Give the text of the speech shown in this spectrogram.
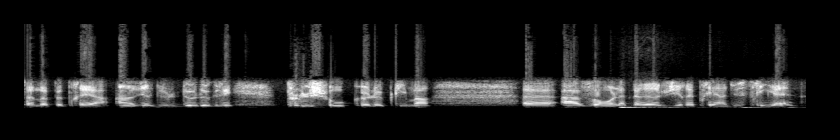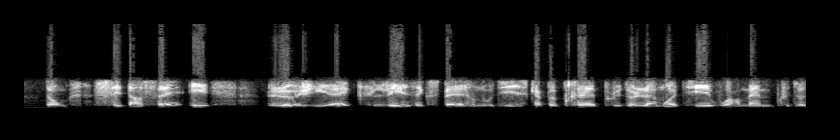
sommes à peu près à 1,2 degré plus chaud que le climat euh, avant la période, je dirais, pré-industrielle. Donc c'est un fait et le GIEC, les experts nous disent qu'à peu près plus de la moitié, voire même plus de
